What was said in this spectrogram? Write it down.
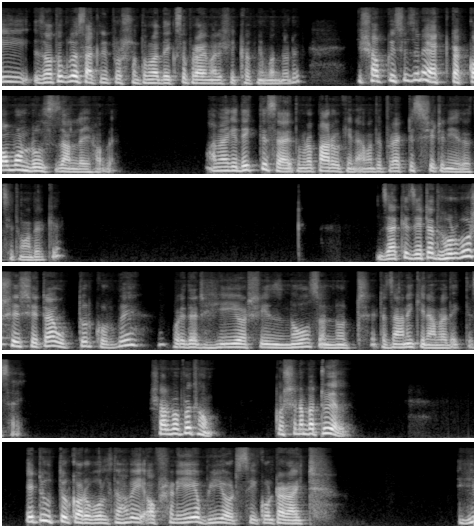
এই যতগুলো চাকরির প্রশ্ন তোমরা দেখছ প্রাইমারি শিক্ষক নিবন্ধনে সব কিছুর জন্য একটা কমন রুলস জানলেই হবে। আমি আগে দেখতে চাই তোমরা পারো কিনা। আমাদের প্র্যাকটিস শিটে নিয়ে যাচ্ছি তোমাদেরকে। যাকে যেটা ধরবো সে সেটা উত্তর করবে whether he or she is knows or not এটা জানে কিনা আমরা দেখতে চাই। সর্বপ্রথম কোশ্চেন নাম্বার টুয়েলভ এটি উত্তর করো বলতে হবে option A B or C কোনটা রাইট হি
